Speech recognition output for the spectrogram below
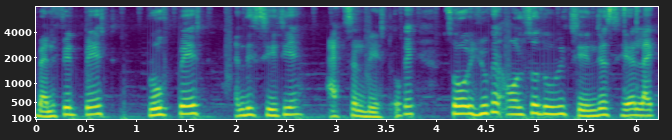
benefit based proof based and the cta action based okay so you can also do the changes here. Like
